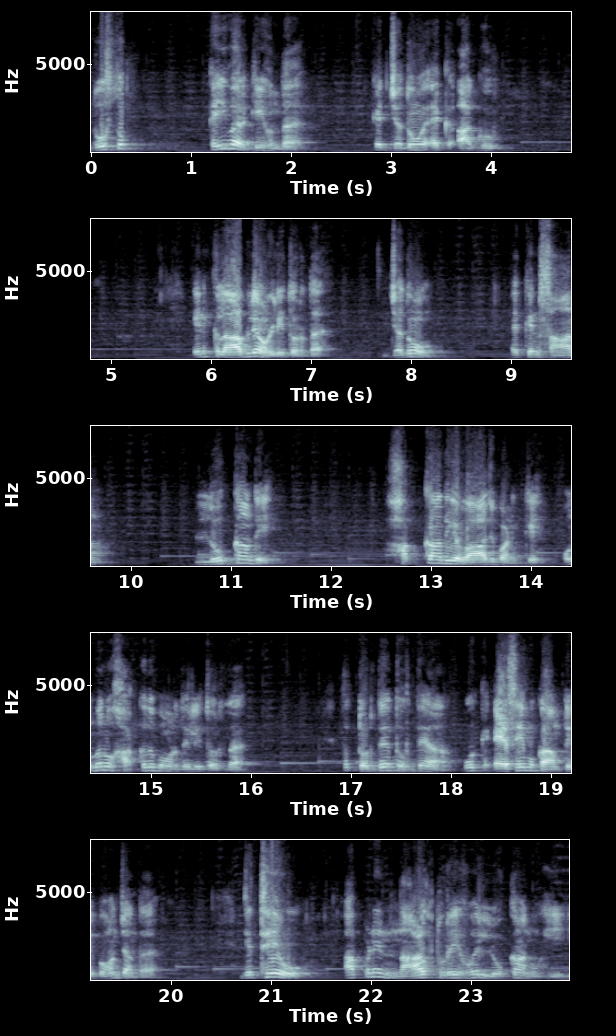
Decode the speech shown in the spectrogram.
ਦੋਸਤੋ ਕਈ ਵਾਰ ਕੀ ਹੁੰਦਾ ਹੈ ਕਿ ਜਦੋਂ ਇੱਕ ਆਗੂ ਇਨਕਲਾਬ ਲਿਆਉਣ ਲਈ ਤੁਰਦਾ ਹੈ, ਜਦੋਂ ਇੱਕ ਇਨਸਾਨ ਲੋਕਾਂ ਦੇ ਹੱਕਾਂ ਦੀ ਆਵਾਜ਼ ਬਣ ਕੇ ਉਹਨਾਂ ਨੂੰ ਹੱਕ ਦਿਵਾਉਣ ਦੇ ਲਈ ਤੁਰਦਾ ਹੈ, ਤਾਂ ਤੁਰਦੇ ਤੁਰਦਿਆਂ ਉਹ ਇੱਕ ਐਸੇ ਮੁਕਾਮ ਤੇ ਪਹੁੰਚ ਜਾਂਦਾ ਹੈ ਜਿੱਥੇ ਉਹ ਆਪਣੇ ਨਾਲ ਤੁਰੇ ਹੋਏ ਲੋਕਾਂ ਨੂੰ ਹੀ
